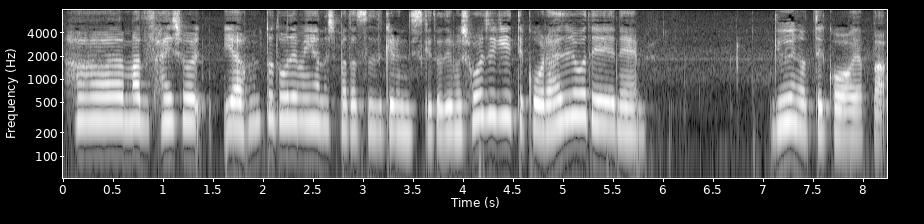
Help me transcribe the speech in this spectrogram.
はあ、まず最初、いや、ほんとどうでもいい話また続けるんですけど、でも正直言ってこう、ラジオでね、言うのってこう、やっぱ、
